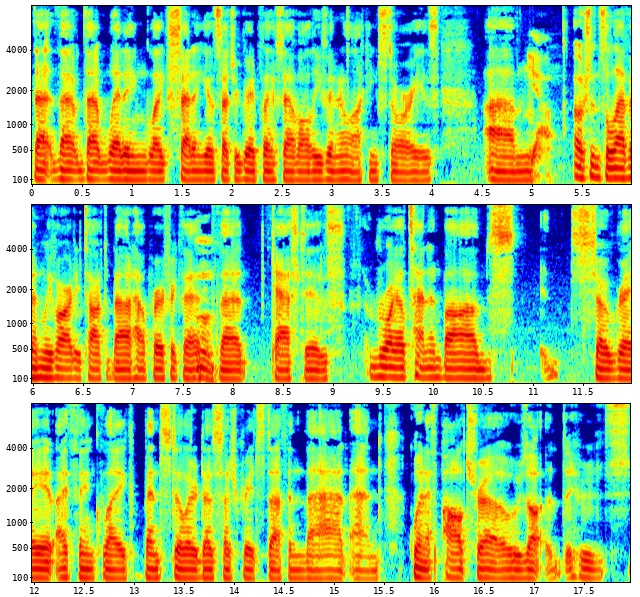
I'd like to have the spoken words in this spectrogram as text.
that that that wedding like setting is such a great place to have all these interlocking stories um Yeah. oceans 11 we've already talked about how perfect that Mm. that cast is royal tenenbaums so great i think like ben stiller does such great stuff in that and gwyneth paltrow who's uh, who's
